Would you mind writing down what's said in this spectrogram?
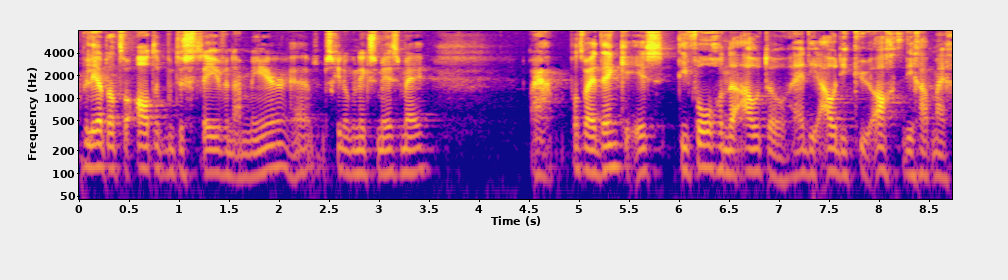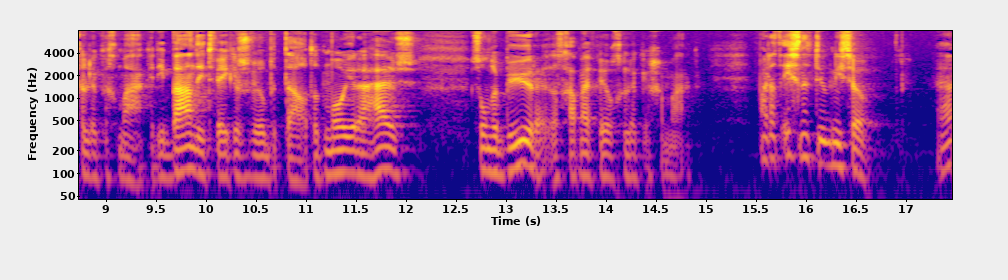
We leren dat we altijd moeten streven naar meer. Hè, misschien ook niks mis mee. Maar ja, wat wij denken is, die volgende auto, hè, die Audi Q8, die gaat mij gelukkig maken. Die baan die twee keer zoveel betaalt. Dat mooiere huis zonder buren, dat gaat mij veel gelukkiger maken. Maar dat is natuurlijk niet zo. Hè?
